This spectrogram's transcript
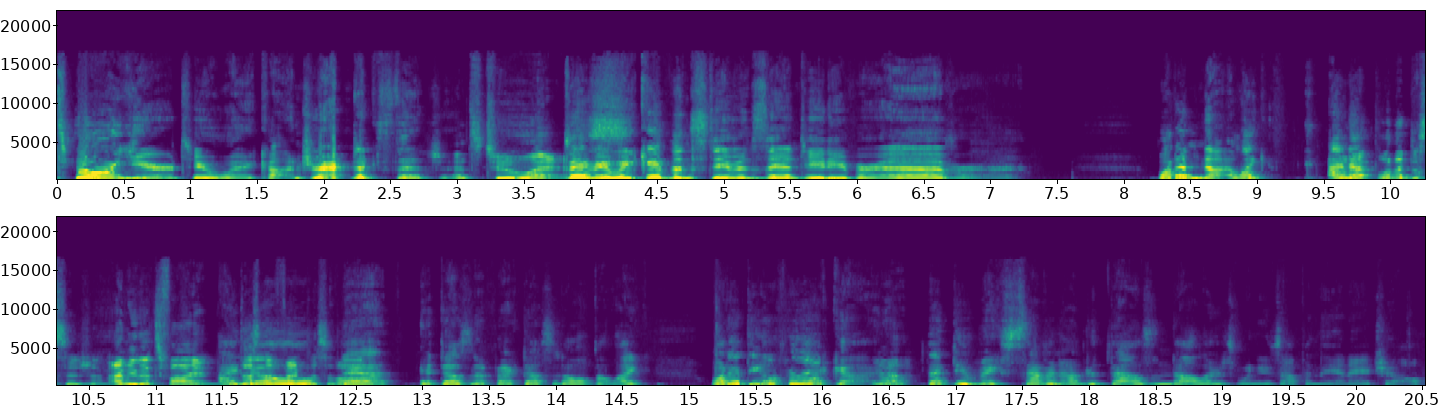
two-year, two-way contract extension. It's two way. Baby, we keeping Steven Santini forever. What a not like. I What, know. a, what a decision. I mean, it's fine. It I doesn't know affect us at all. that it doesn't affect us at all, but like, what a deal for that guy! Yeah. that dude makes seven hundred thousand dollars when he's up in the NHL,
